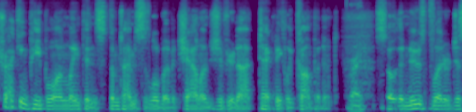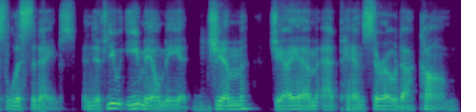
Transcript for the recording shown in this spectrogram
tracking people on LinkedIn sometimes is a little bit of a challenge if you're not technically competent. Right. So the newsletter just lists the names. And if you email me at jim, J-I-M at pancero.com,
